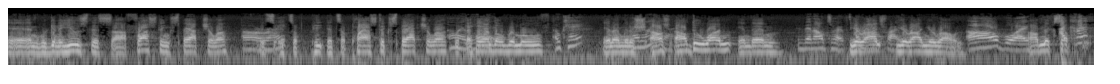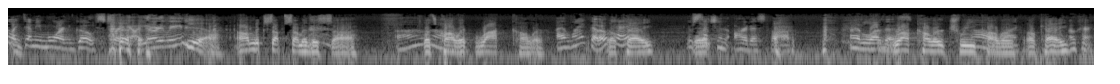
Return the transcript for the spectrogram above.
And we're going to use this uh, frosting spatula. All it's, right. it's a it's a plastic spatula Oh, with I the handle it. removed. Okay. And I'm going to. like I'll. I'll do one, and then And then I'll try. you're on. try You're one. on your own. Oh boy! I'll mix up. I kind of feel like Demi Moore in Ghost right now. You know what I mean? Yeah, I'll mix up some of this. Uh, Let's call it rock color. I like that. Okay. Okay. You're Yeah. such an artist, Bob. I love this. Rock color, tree Oh, color. my. Okay. Okay.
